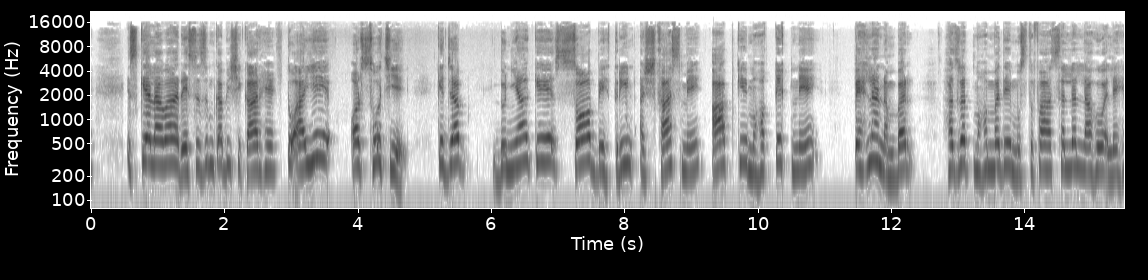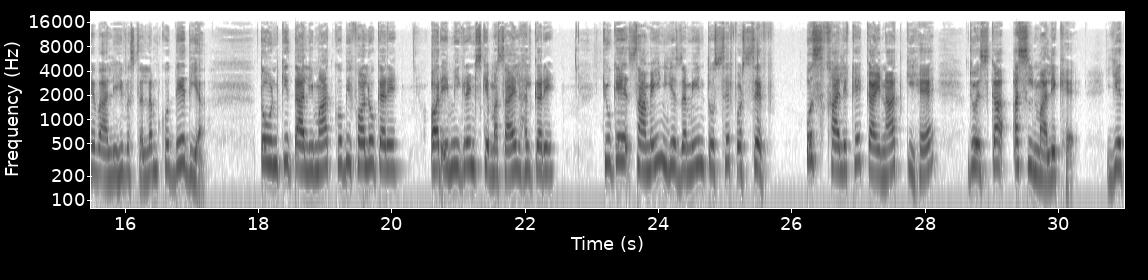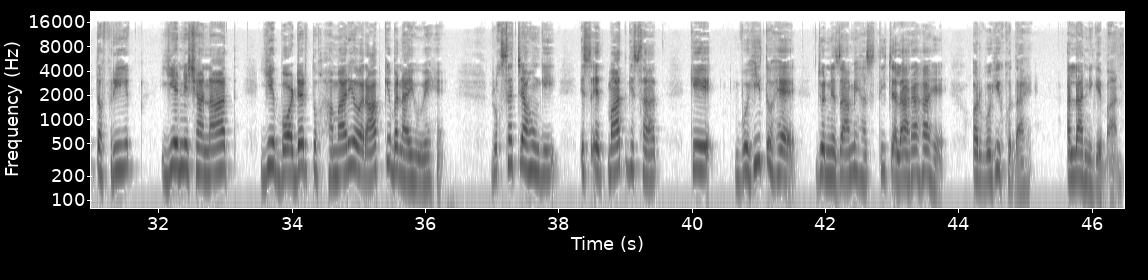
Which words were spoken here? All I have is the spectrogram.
اس کے علاوہ ریسزم کا بھی شکار ہے۔ تو آئیے اور سوچئے کہ جب دنیا کے سو بہترین اشخاص میں آپ کے محقق نے پہلا نمبر حضرت محمد مصطفیٰ صلی اللہ علیہ وآلہ وسلم کو دے دیا، تو ان کی تعلیمات کو بھی فالو کریں اور امیگرنٹس کے مسائل حل کریں۔ کیونکہ سامعین یہ زمین تو صرف اور صرف اس خالق کائنات کی ہے جو اس کا اصل مالک ہے۔ یہ تفریق، یہ نشانات، یہ بارڈر تو ہمارے اور آپ کے بنائے ہوئے ہیں۔ رخصت چاہوں گی اس اعتماد کے ساتھ کہ وہی تو ہے جو نظام ہستی چلا رہا ہے اور وہی خدا ہے۔ اللہ نگبان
